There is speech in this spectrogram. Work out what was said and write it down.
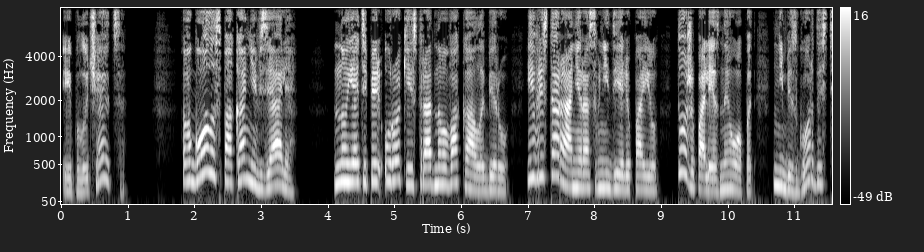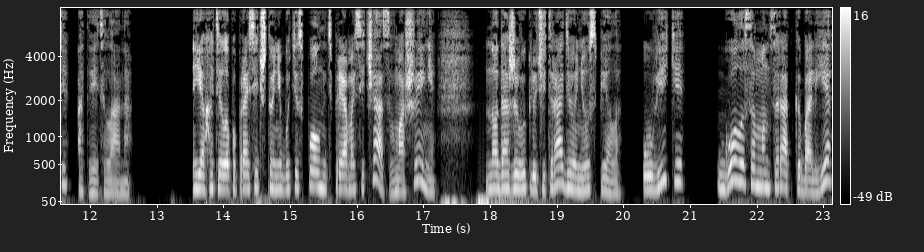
И получается? В голос пока не взяли. Но я теперь уроки эстрадного вокала беру и в ресторане раз в неделю пою. Тоже полезный опыт, не без гордости, ответила она. Я хотела попросить что-нибудь исполнить прямо сейчас, в машине, но даже выключить радио не успела. У Вики голосом Монсеррат Кабалье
